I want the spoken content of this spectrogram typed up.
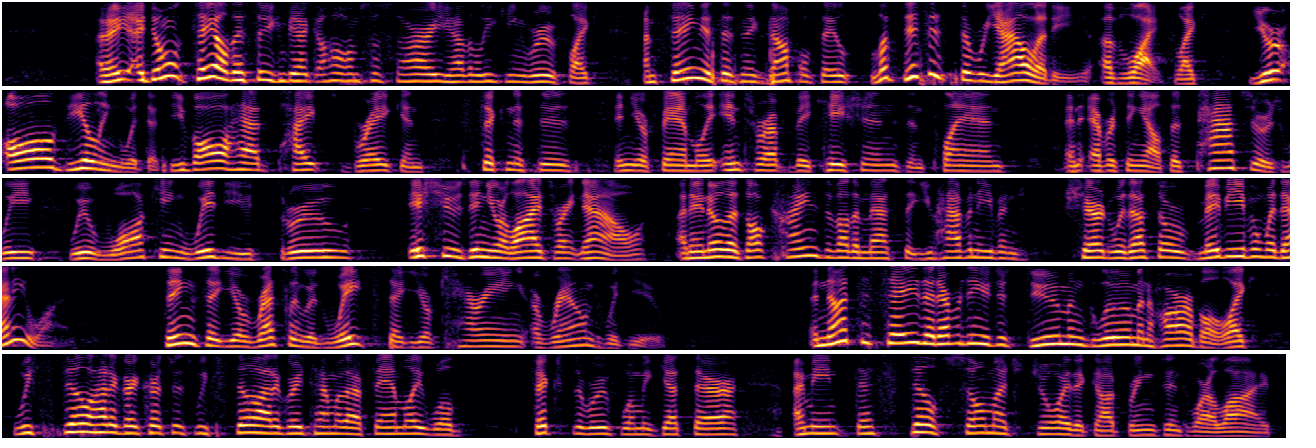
And I, I, don't say all this so you can be like, oh, I'm so sorry, you have a leaking roof. Like, I'm saying this as an example to say, look, this is the reality of life. Like, you're all dealing with this. You've all had pipes break and sicknesses in your family, interrupt vacations and plans and everything else. As pastors, we, we're walking with you through issues in your lives right now. And I know there's all kinds of other mess that you haven't even shared with us or maybe even with anyone. Things that you're wrestling with, weights that you're carrying around with you. And not to say that everything is just doom and gloom and horrible. Like, we still had a great Christmas. We still had a great time with our family. We'll fix the roof when we get there. I mean, there's still so much joy that God brings into our lives.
